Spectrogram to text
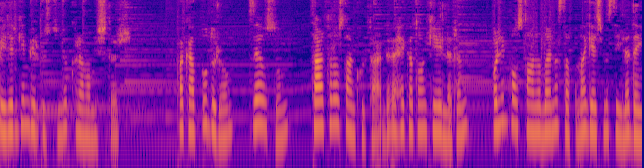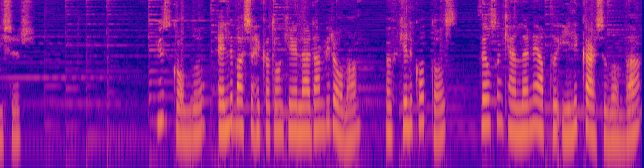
belirgin bir üstünlük kuramamıştır. Fakat bu durum Zeus'un Tartaros'tan kurtardığı Hekatonkeirlerin Olimpos tanrılarının safına geçmesiyle değişir. Yüz kollu, elli başlı Hekatonkeirlerden biri olan Öfkeli Kottos, Zeus'un kendilerine yaptığı iyilik karşılığında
